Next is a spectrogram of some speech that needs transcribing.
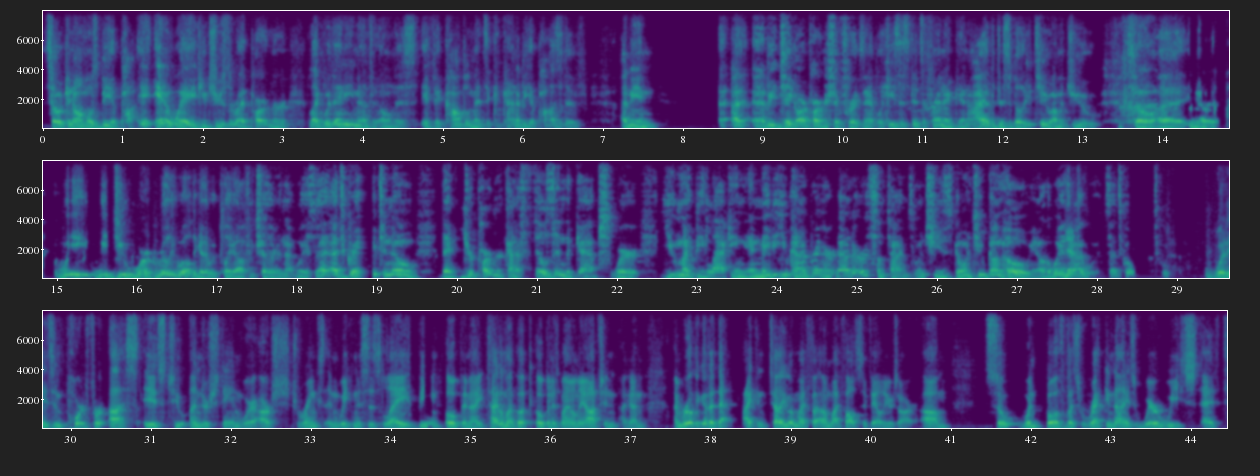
So it can almost be a in a way if you choose the right partner, like with any mental illness, if it complements, it can kind of be a positive. I mean, I, I, mean, take our partnership for example. He's a schizophrenic, and I have a disability too. I'm a Jew, so uh, you know we we do work really well together. We play off each other in that way. So it's great to know that your partner kind of fills in the gaps where you might be lacking, and maybe you kind of bring her down to earth sometimes when she's going too gung ho, you know, the way that I would. So that's cool what is important for us is to understand where our strengths and weaknesses lay being open. I title my book open is my only option i'm i'm really good at that. I can tell you what my uh, my faults and failures are. Um, so when both of us recognize where we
